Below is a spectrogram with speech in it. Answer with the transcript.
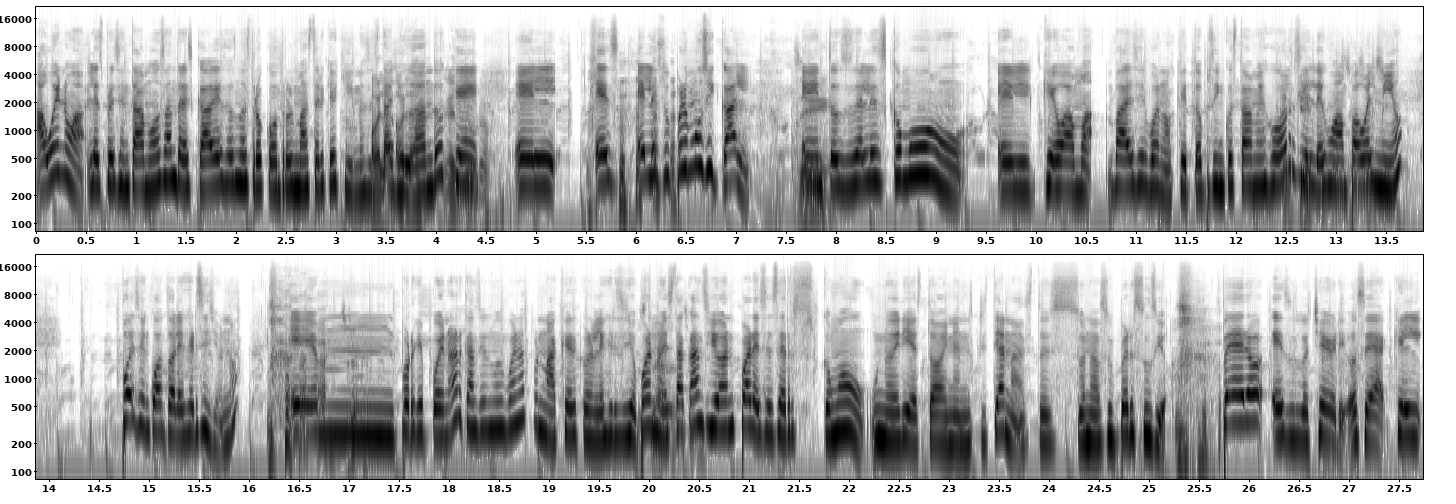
Ah, bueno, ah, les presentamos a Andrés Cabezas, nuestro control master que aquí nos Hola, está ayudando, que él es él es súper musical. Sí. Entonces él es como el que va, va a decir, bueno, que top 5 está mejor, El si el de Juanpa sí, o el mío. Pues en cuanto al ejercicio, ¿no? Em, porque pueden haber canciones muy buenas, pero nada que ver con el ejercicio. Pues bueno, claro, esta sí. canción parece ser como uno diría, esta vaina no es cristiana, esto es, suena súper sucio. pero eso es lo chévere, o sea, que el-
